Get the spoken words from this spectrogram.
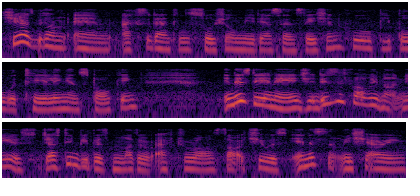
She has become an accidental social media sensation who people were tailing and stalking. In this day and age, this is probably not news. Justin Bieber's mother, after all, thought she was innocently sharing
